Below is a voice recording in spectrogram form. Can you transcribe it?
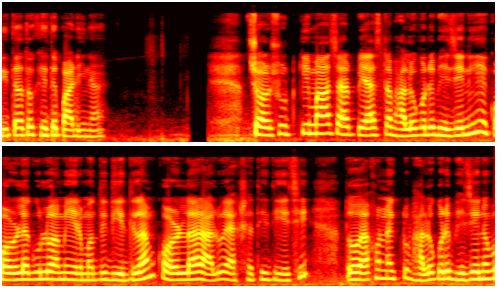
তিতা তো খেতে পারি না। চল শুটকি মাছ আর পেঁয়াজটা ভালো করে ভেজে নিয়ে করলাগুলো আমি এর মধ্যে দিয়ে দিলাম। করলা আর আলু একসাথেই দিয়েছি। তো এখন একটু ভালো করে ভেজে নেব।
